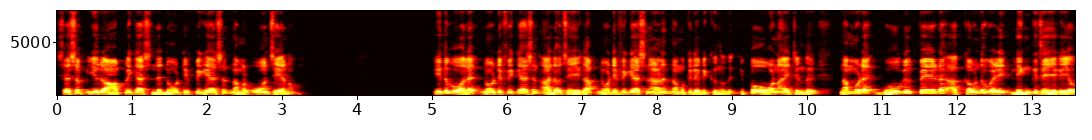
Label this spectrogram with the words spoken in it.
ശേഷം ഈ ഒരു ആപ്ലിക്കേഷന്റെ നോട്ടിഫിക്കേഷൻ നമ്മൾ ഓൺ ചെയ്യണം. ഇതുപോലെ നോട്ടിഫിക്കേഷൻ അലോ ചെയ്യുക. നോട്ടിഫിക്കേഷനാണ് നമുക്ക് ലഭിക്കുന്നത്. ഇപ്പോൾ ഓൺ ആയിട്ടുണ്ട്. നമ്മുടെ ഗൂഗിൾ പേയുടെ അക്കൗണ്ട് വഴി ലിങ്ക് ചെയ്യുകയോ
